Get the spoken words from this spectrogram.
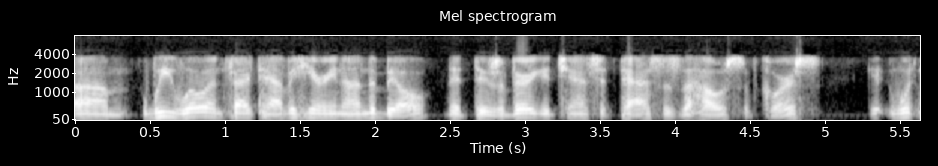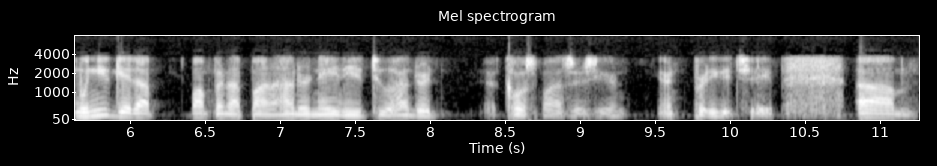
um, we will in fact have a hearing on the bill. That there's a very good chance it passes the House, of course. When, you get up bumping up on 180 to 200 co-sponsors, you're in, you're in pretty good shape. Um,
